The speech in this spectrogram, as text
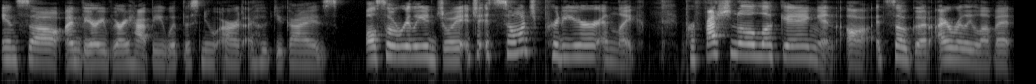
And so I'm very, very happy with this new art. I hope you guys also really enjoy it. It's so much prettier and like professional looking and oh, it's so good. I really love it.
